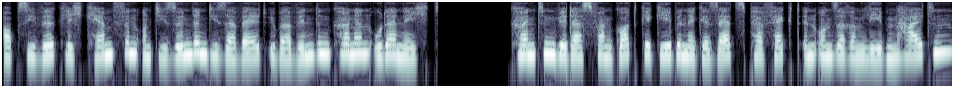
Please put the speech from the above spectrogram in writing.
ob sie wirklich kämpfen und die Sünden dieser Welt überwinden können oder nicht. Könnten wir das von Gott gegebene Gesetz perfekt in unserem Leben halten?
